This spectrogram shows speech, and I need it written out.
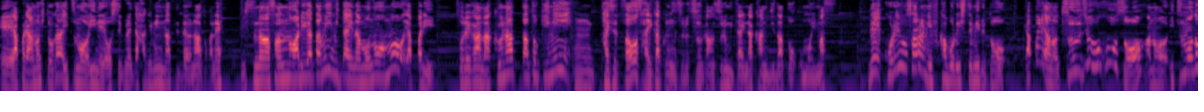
えー、やっぱりあの人がいつもいいね押してくれて励みになってたよなとかね、リスナーさんのありがたみみたいなものも、やっぱり、それがなくなった時に、うん、大切さを再確認する、痛感するみたいな感じだと思います。で、これをさらに深掘りしてみると、やっぱりあの、通常放送、あの、いつも通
